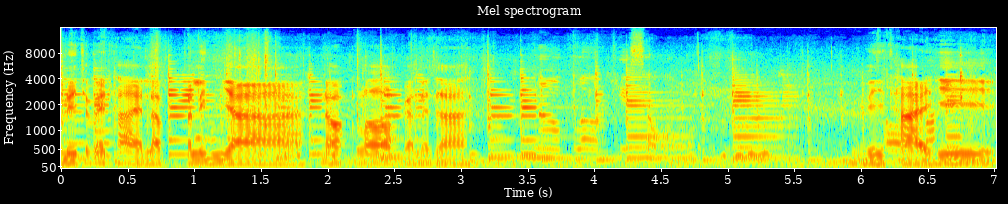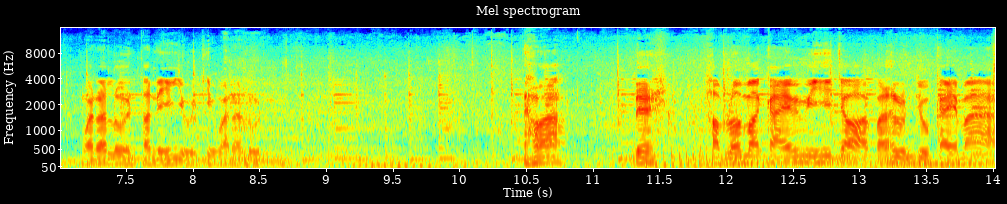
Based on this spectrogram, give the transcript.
ันนี้จะไปถ่ายรับปริญญานอกรอบกันนะจ๊ะ นอกรอบที่สองมีถ่ายที่วัดอรุณตอนนี้อยู่ที่วัดอรุณแต่ว่าเดินขับรถมาไกลไม่มีที่จอดวัดอรุณอยู่ไกลมาก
